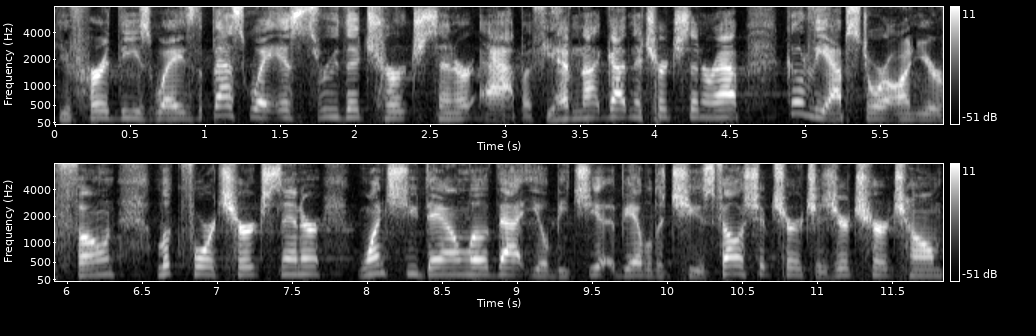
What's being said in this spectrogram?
You've heard these ways. The best way is through the Church Center app. If you have not gotten the Church Center app, go to the App Store on your phone. Look for Church Center. Once you download that, you'll be, be able to choose Fellowship Church as your church home,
